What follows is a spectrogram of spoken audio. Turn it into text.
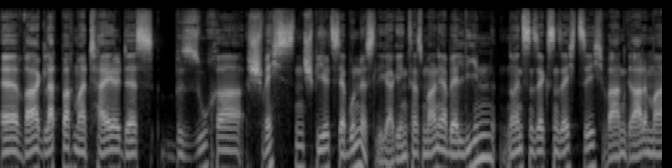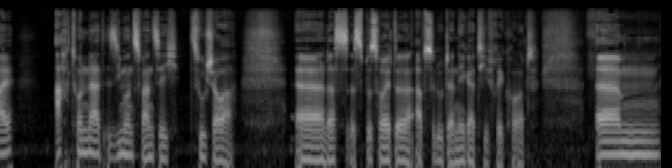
Äh, war Gladbach mal Teil des besucherschwächsten Spiels der Bundesliga. Gegen Tasmania Berlin 1966 waren gerade mal 827 Zuschauer. Äh, das ist bis heute absoluter Negativrekord. Ähm,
